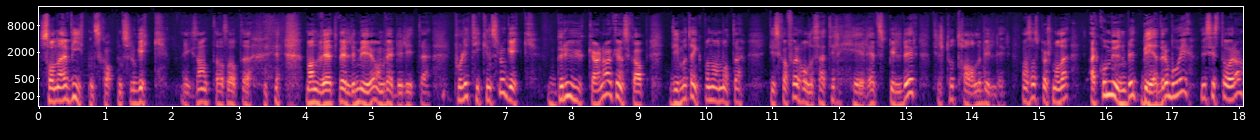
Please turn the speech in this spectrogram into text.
Sånn er vitenskapens logikk. Ikke sant? Altså at eh, man vet veldig mye om veldig lite. Politikkens logikk, brukerne av kunnskap, de må tenke på en annen måte. De skal forholde seg til helhetsbilder, til totale bilder. Altså spørsmålet er kommunen blitt bedre å bo i de siste åra?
